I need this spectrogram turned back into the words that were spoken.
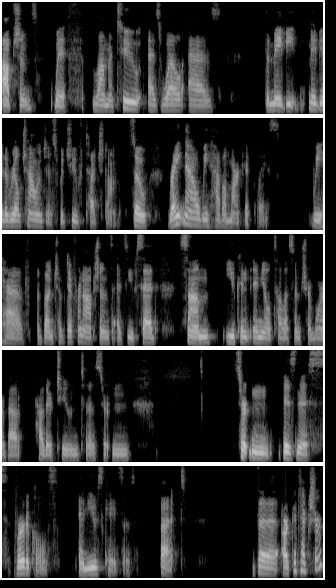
options with Llama 2 as well as the maybe maybe the real challenges which you've touched on. So right now we have a marketplace. We have a bunch of different options as you've said some you can and you'll tell us I'm sure more about how they're tuned to certain certain business verticals and use cases. But the architecture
